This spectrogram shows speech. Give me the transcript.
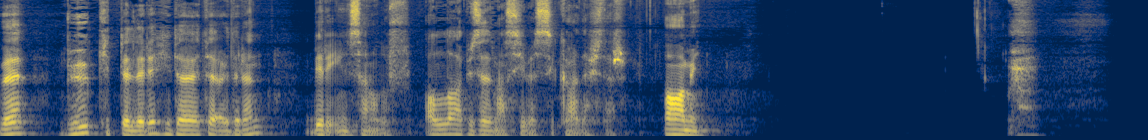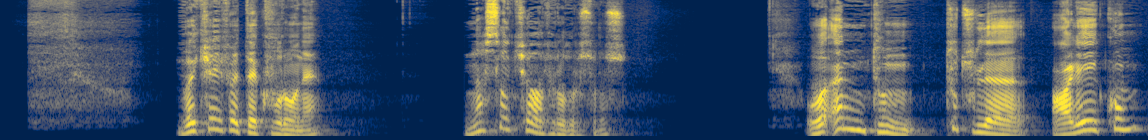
ve büyük kitleleri hidayete erdiren bir insan olur. Allah bize nasip etsin kardeşler. Amin. Ve keyfe tekfurune? Nasıl kafir olursunuz? Ve entum tutla aleykum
